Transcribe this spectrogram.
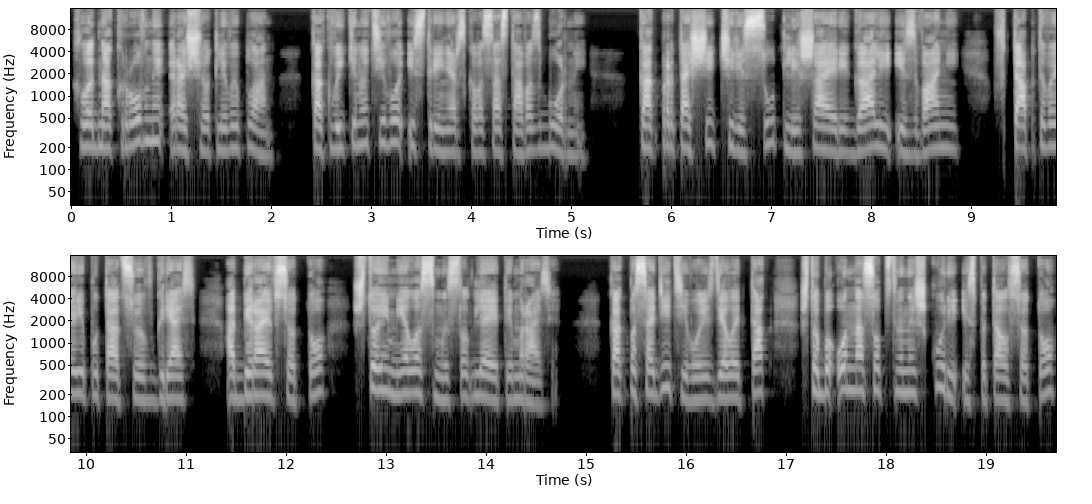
хладнокровный расчетливый план, как выкинуть его из тренерского состава сборной, как протащить через суд, лишая регалий и званий, втаптывая репутацию в грязь, отбирая все то, что имело смысл для этой мрази. Как посадить его и сделать так, чтобы он на собственной шкуре испытал все то,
